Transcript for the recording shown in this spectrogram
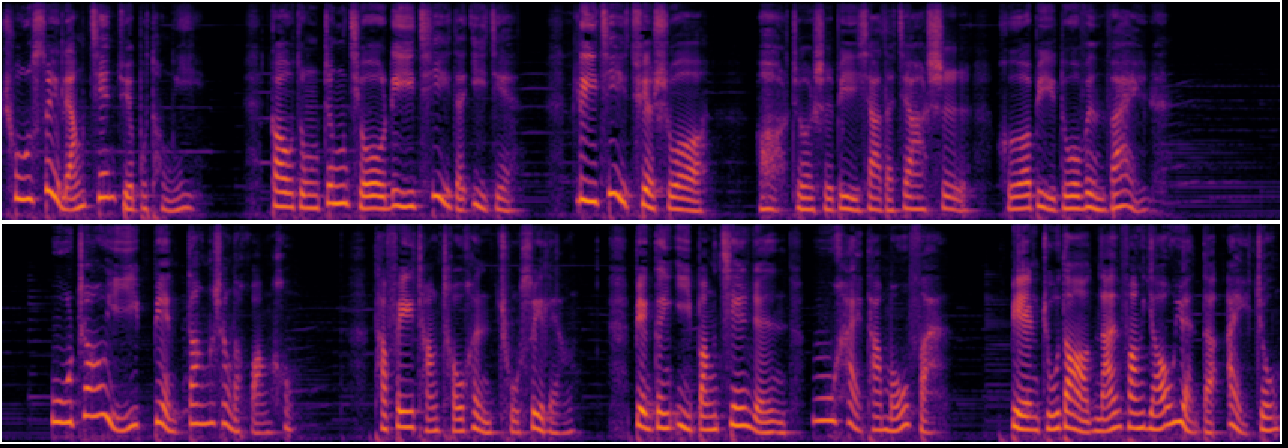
褚遂良坚决不同意。高宗征求李绩的意见，李绩却说：“啊，这是陛下的家事，何必多问外人？”武昭仪便当上了皇后。他非常仇恨褚遂良，便跟一帮奸人诬害他谋反，贬逐到南方遥远的爱州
